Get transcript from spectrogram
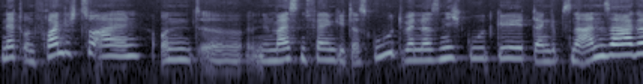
nett und freundlich zu allen und äh, in den meisten Fällen geht das gut. Wenn das nicht gut geht, dann gibt es eine Ansage.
